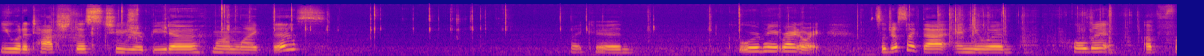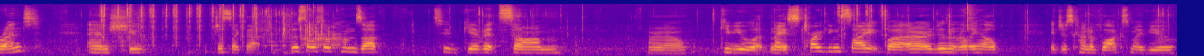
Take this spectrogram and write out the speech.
You would attach this to your B-Daman like this. If I could coordinate right. Alright. So just like that, and you would hold it up front and shoot just like that. This also comes up to give it some, I don't know, give you a nice targeting sight, but uh, it doesn't really help. It just kind of blocks my view.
